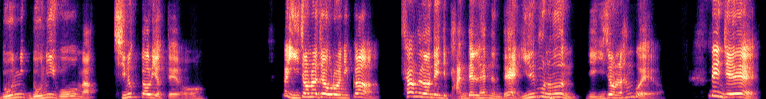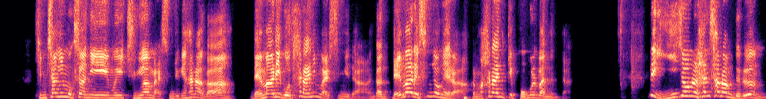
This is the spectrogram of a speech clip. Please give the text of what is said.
논, 논이고 막 진흙벌이었대요. 그러니까 이전하자 그러니까 사람들 가운데 이제 반대를 했는데 일부는 이제 이전을 한 거예요. 근데 이제 김창희 목사님의 중요한 말씀 중에 하나가 내 말이 곧 하나님 말씀이다. 그러니까 내 말에 순종해라. 그러면 하나님께 복을 받는다. 근데 이전을 한 사람들은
